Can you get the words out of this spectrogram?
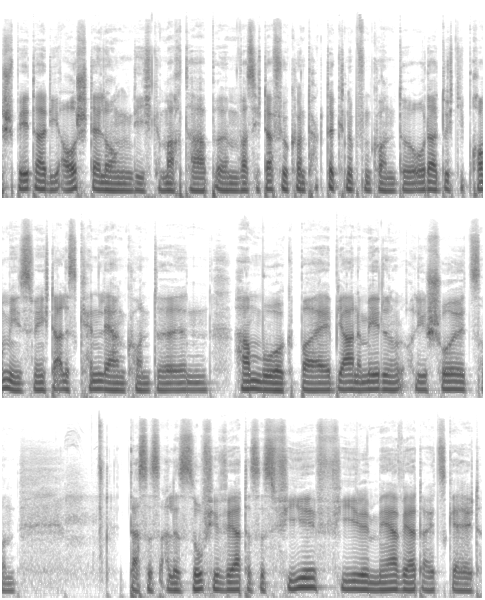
später die Ausstellungen, die ich gemacht habe, ähm, was ich dafür Kontakte knüpfen konnte oder durch die Promis, wenn ich da alles kennenlernen konnte in Hamburg bei Bjarne Mädel und Olli Schulz und das ist alles so viel wert, das ist viel, viel mehr wert als Geld.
